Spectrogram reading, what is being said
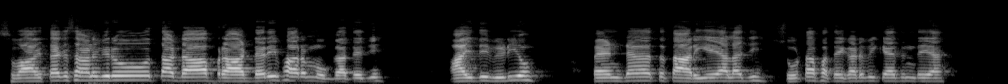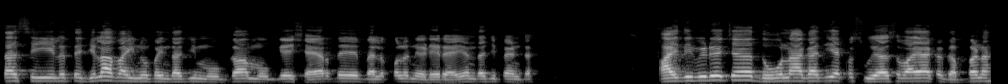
ਸਵਾਗਤ ਹੈ ਕਿਸਾਨ ਵੀਰੋ, ਤੁਹਾਡਾ ਬਰਾਡ ਡੇਅਰੀ ਫਾਰਮ ਮੋਗਾ ਤੇ ਜੀ। ਅੱਜ ਦੀ ਵੀਡੀਓ ਪਿੰਡ ਤਤਾਰੀਏ ਵਾਲਾ ਜੀ, ਛੋਟਾ ਫਤਿਹਗੜ੍ਹ ਵੀ ਕਹਿ ਦਿੰਦੇ ਆ। ਤਹਿਸੀਲ ਤੇ ਜ਼ਿਲ੍ਹਾ ਬਾਈ ਨੂੰ ਪੈਂਦਾ ਜੀ ਮੋਗਾ, ਮੋਗੇ ਸ਼ਹਿਰ ਦੇ ਬਿਲਕੁਲ ਨੇੜੇ ਰਹਿ ਜਾਂਦਾ ਜੀ ਪਿੰਡ। ਅੱਜ ਦੀ ਵੀਡੀਓ 'ਚ ਦੋ ਨਾਗ ਆ ਜੀ, ਇੱਕ ਸੂਇਆ ਸਵਾਇਆ, ਇੱਕ ਗੱਬਣ।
